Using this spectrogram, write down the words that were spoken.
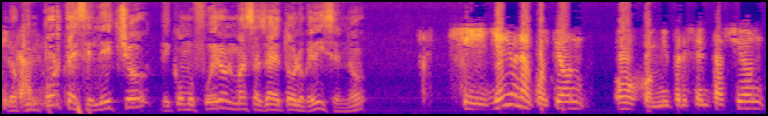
lo que importa es el hecho de cómo fueron, más allá de todo lo que dicen, ¿no? Sí, y hay una cuestión Ojo, en mi presentación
